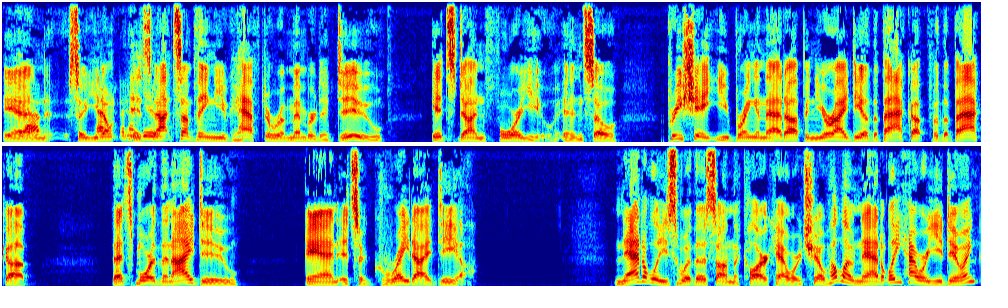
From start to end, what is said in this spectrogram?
And Yep. so you That's don't it's do. not something you have to remember to do. It's done for you. And so appreciate you bringing that up and your idea of the backup for the backup. That's more than I do and it's a great idea. Natalie's with us on the Clark Howard Show. Hello, Natalie. How are you doing?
